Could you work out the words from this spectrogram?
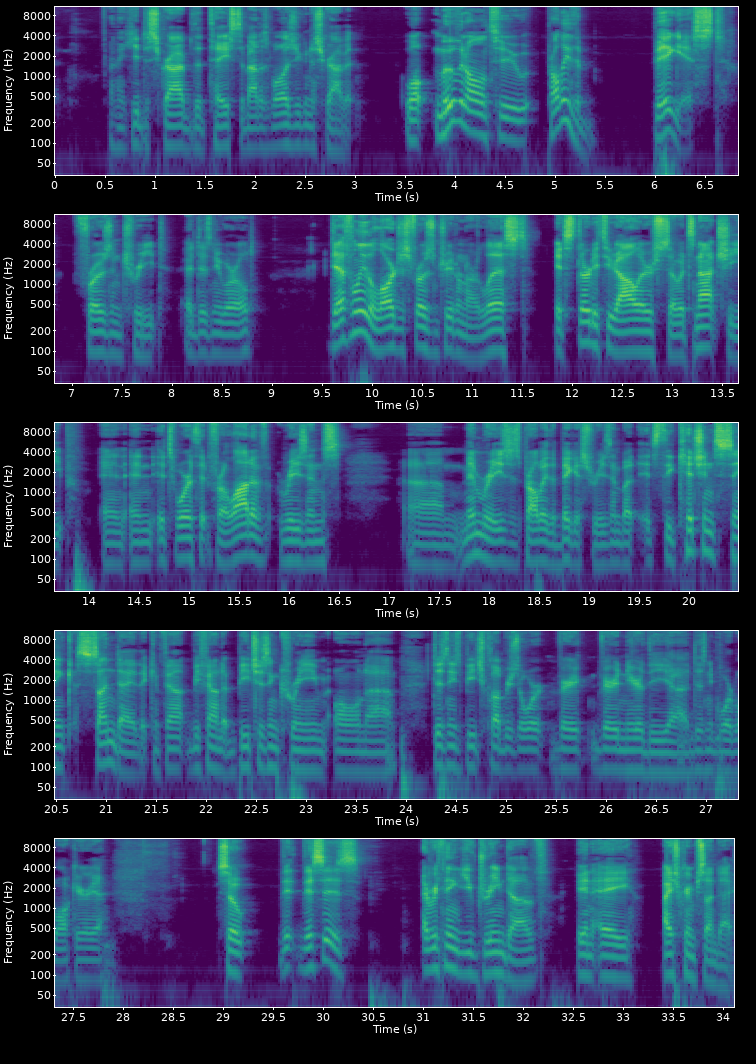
I think he described the taste about as well as you can describe it. Well, moving on to probably the biggest frozen treat at Disney World. Definitely the largest frozen treat on our list. It's $32, so it's not cheap, and, and it's worth it for a lot of reasons. Um, memories is probably the biggest reason, but it's the kitchen sink sundae that can be found at Beaches and Cream on uh, Disney's Beach Club Resort, very very near the uh, Disney Boardwalk area. So th- this is everything you've dreamed of in a ice cream sundae.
